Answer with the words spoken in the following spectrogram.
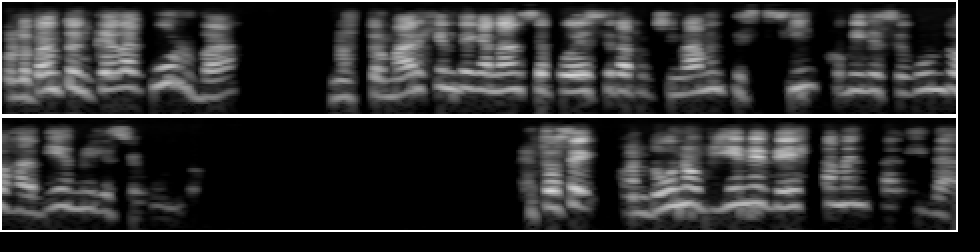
Por lo tanto, en cada curva, nuestro margen de ganancia puede ser aproximadamente 5 milisegundos a 10 milisegundos. Entonces, cuando uno viene de esta mentalidad,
